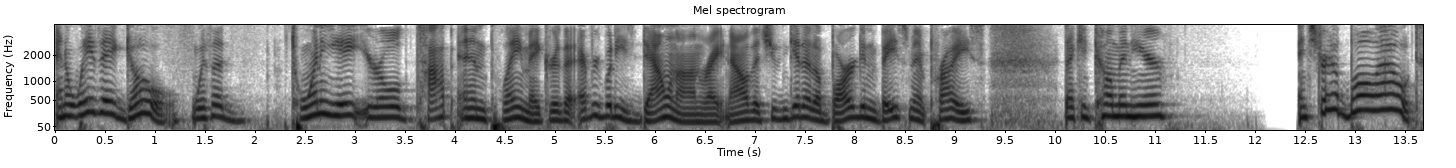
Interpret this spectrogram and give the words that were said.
And away they go with a 28 year old top end playmaker that everybody's down on right now that you can get at a bargain basement price that can come in here and straight up ball out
